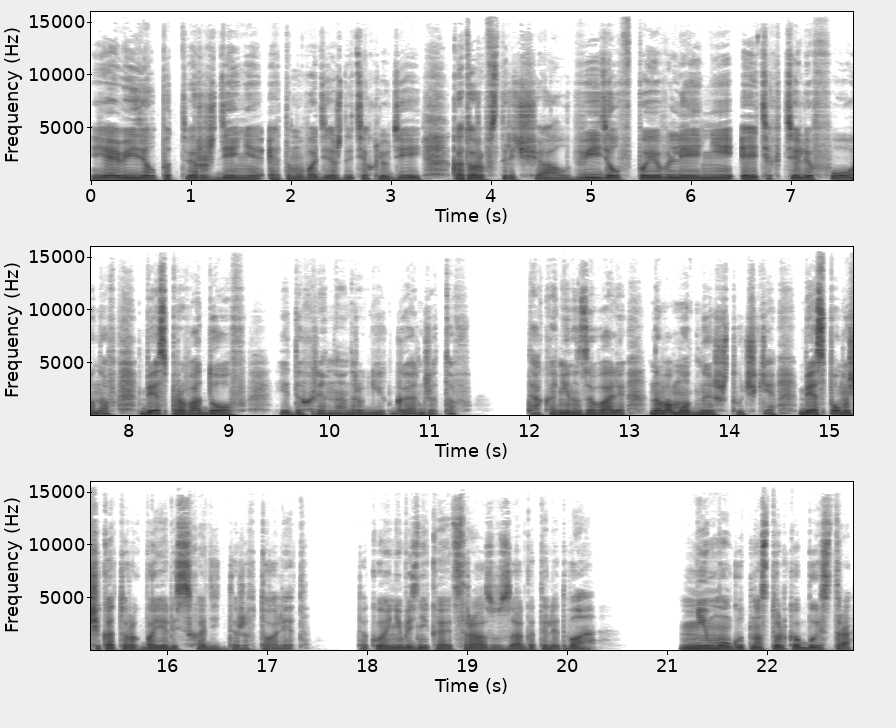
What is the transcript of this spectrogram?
Я видел подтверждение этому в одежде тех людей, которых встречал, видел в появлении этих телефонов без проводов и до хрена других гаджетов. Так они называли новомодные штучки, без помощи которых боялись сходить даже в туалет. Такое не возникает сразу за год или два. Не могут настолько быстро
